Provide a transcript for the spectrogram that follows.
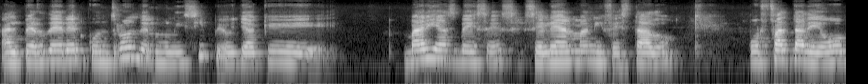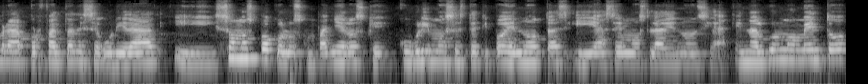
al perder el control del municipio, ya que varias veces se le han manifestado por falta de obra, por falta de seguridad y somos pocos los compañeros que cubrimos este tipo de notas y hacemos la denuncia. En algún momento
